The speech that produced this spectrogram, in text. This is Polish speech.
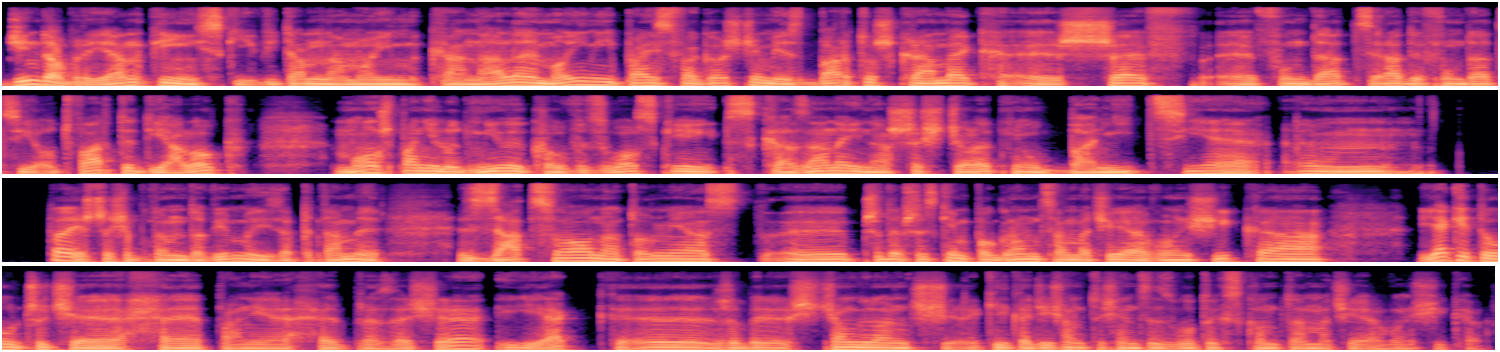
Dzień dobry, Jan Piński. Witam na moim kanale. Moim i Państwa gościem jest Bartosz Kramek, szef e, fundacji, Rady Fundacji Otwarty Dialog, mąż pani Ludmiły Kołwyzłowskiej, skazanej na sześcioletnią banicję. To jeszcze się potem dowiemy i zapytamy za co. Natomiast e, przede wszystkim pogromca Macieja Wąsika. Jakie to uczucie, e, panie prezesie? Jak, e, żeby ściągnąć kilkadziesiąt tysięcy złotych z konta Macieja Wąsika?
